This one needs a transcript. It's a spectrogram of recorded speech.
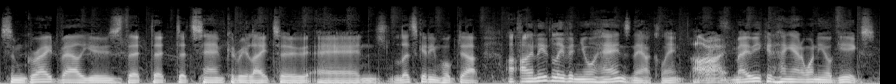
some great values that, that, that Sam could relate to, and let's get him hooked up. I, I need to leave it in your hands now, Clint. All Uh, right. maybe you can hang out at one of your gigs.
